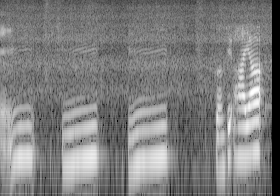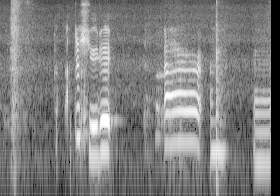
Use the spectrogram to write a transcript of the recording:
Mm, mm, mm. Go a bit higher. Got to shoot it. Uh, uh,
